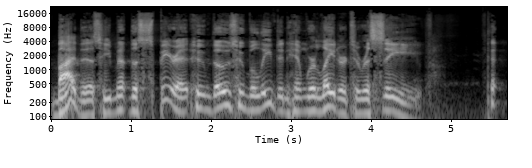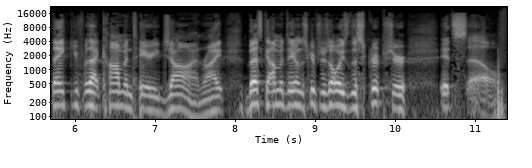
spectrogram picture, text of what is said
By this, he meant the Spirit whom those who believed in him were later to receive. Thank you for that commentary, John, right? The best commentary on the scripture is always the scripture itself.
